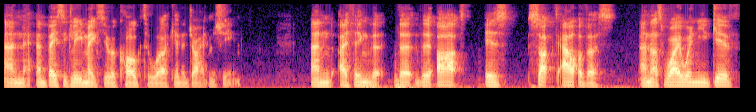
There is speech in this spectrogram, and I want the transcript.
and and basically makes you a cog to work in a giant machine and i think that the the art is sucked out of us. And that's why when you give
